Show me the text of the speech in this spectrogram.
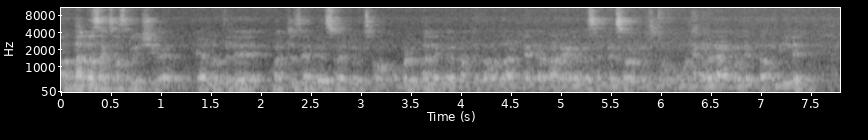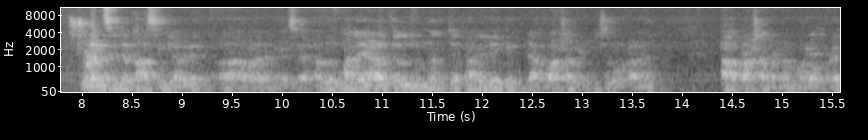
നല്ല സക്സസ് റേഷ്യോ ആയിരുന്നു കേരളത്തിലെ മറ്റ് സെന്റേഴ്സുമായിട്ട് വെച്ച് നോക്കുമ്പോഴും അല്ലെങ്കിൽ മറ്റ് തമിഴ്നാട്ടിലെ കർണാടകയിലൊക്കെ സെന്റേഴ്സുമായിട്ട് വെച്ച് നോക്കുമ്പോൾ ഞങ്ങളുടെ ലാംഗ്വേജ് അക്കാദമിയിൽ സ്റ്റുഡൻസിന്റെ പാസിംഗ് ലെവൽ വളരെ മികച്ചതായിരുന്നു. അത് മലയാളത്തിൽ നിന്ന് ജപ്പാനിലേക്ക് ഭാഷ പഠിപ്പിച്ചതുകൊണ്ടാണ് ആ ഭാഷാ പഠനം കുറേ കൂടെ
